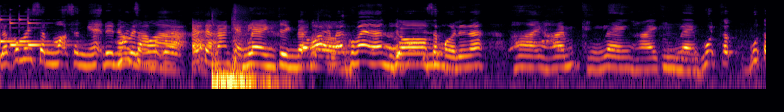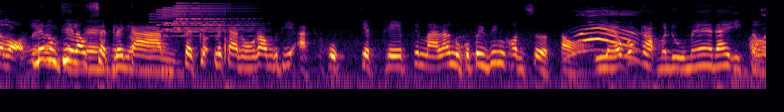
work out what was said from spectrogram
แล้วก็ไม่สะเงาะสะแงะด้วยนะไม่เวลาสะมาเงาะสะแงะเอ้ยแต่นางแข็งแรงจริงๆนะ แต่ว่าเห็นไหมคุณแม่นะหนูจะยอพูมดเสมอเลยนะไฮไฮแข็งแรงไฮแข็งแรงพูดพูดตลอดเลย เนี่ยบางทีเราเสร็จแข็รายการ เสร็จรายการของเราบางทีอัดหกเจ็ดเทปใช่ไหมแล้วหนูก็ไปวิ่งคอนเสิร์ตต่อ แล้วก็กลับมาดูแม่ได้อีกต่อเอ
